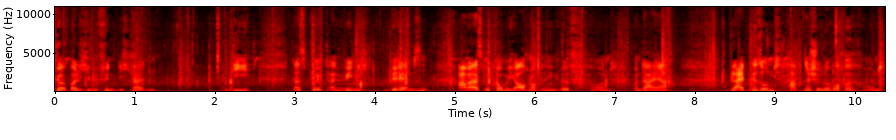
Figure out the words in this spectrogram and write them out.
körperliche Befindlichkeiten, die das Projekt ein wenig bremsen. Aber das bekomme ich auch noch in den Griff. Und von daher bleibt gesund, habt eine schöne Woche und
